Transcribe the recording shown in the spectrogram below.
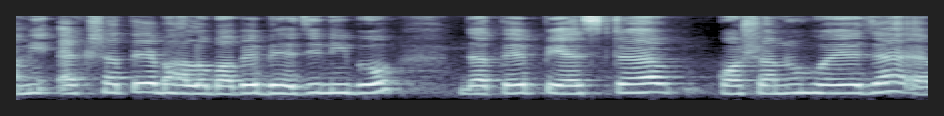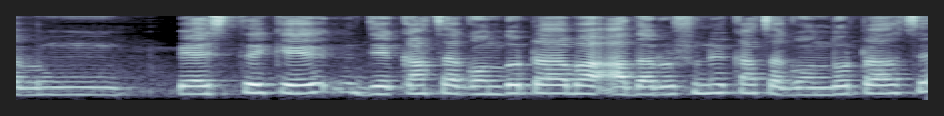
আমি একসাথে ভালোভাবে ভেজে নিব যাতে পেঁয়াজটা কষানো হয়ে যায় এবং পেঁয়াজ থেকে যে কাঁচা গন্ধটা বা আদা, রসুনের কাঁচা গন্ধটা আছে,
